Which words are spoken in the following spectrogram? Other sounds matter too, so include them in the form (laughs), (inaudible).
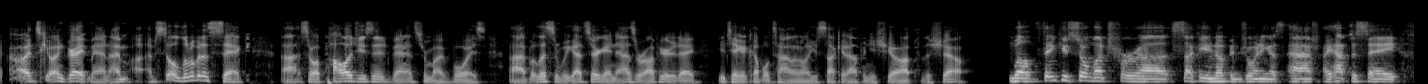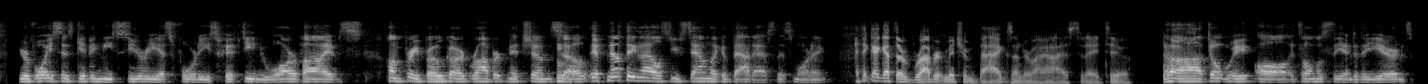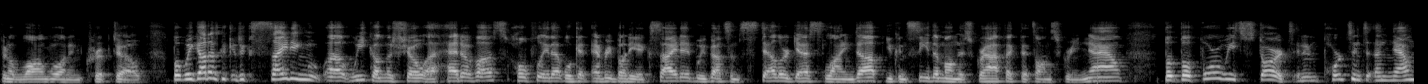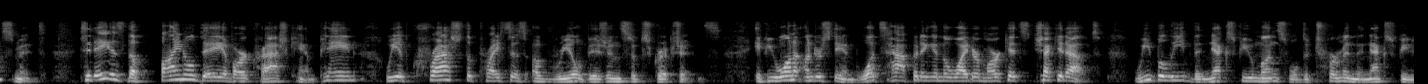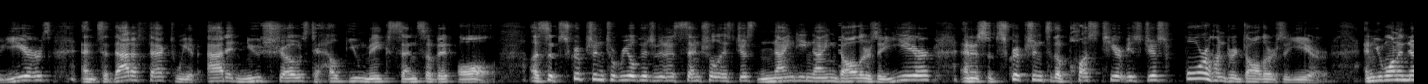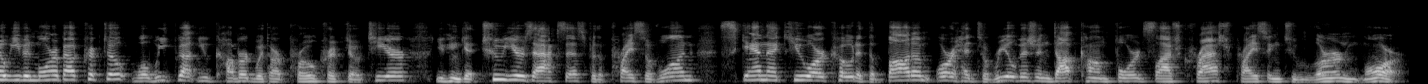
Oh, it's going great, man. I'm I'm still a little bit of sick. Uh, so apologies in advance for my voice. Uh, but listen, we got Sergey Nazarov here today. You take a couple of Tylenol, you suck it up, and you show up for the show. Well, thank you so much for uh, sucking it up and joining us, Ash. I have to say, your voice is giving me serious 40s, 50 noir vibes. Humphrey Bogart, Robert Mitchum. So, (laughs) if nothing else, you sound like a badass this morning. I think I got the Robert Mitchum bags under my eyes today, too. Uh, don't wait all. It's almost the end of the year and it's been a long one in crypto. But we got an exciting uh, week on the show ahead of us. Hopefully, that will get everybody excited. We've got some stellar guests lined up. You can see them on this graphic that's on screen now. But before we start, an important announcement. Today is the final day of our crash campaign. We have crashed the prices of Real Vision subscriptions. If you want to understand what's happening in the wider markets, check it out. We believe the next few months will determine the next few years, and to that effect, we have added new shows to help you make sense of it all. A subscription to Real Vision Essential is just $99 a year, and a subscription to the Plus tier is just $400 a year. And you want to know even more about crypto? Well, we've got you covered with our Pro Crypto tier. You can get two years access for the price of one. Scan that QR code at the bottom or head to realvision.com forward slash crash pricing to learn more.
